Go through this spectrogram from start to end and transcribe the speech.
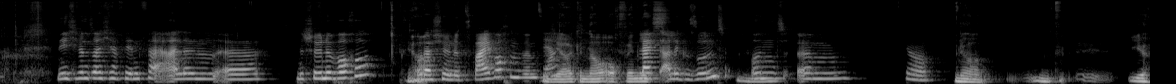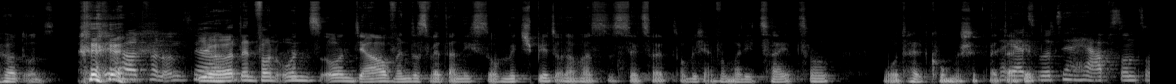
nee, ich wünsche euch auf jeden Fall allen äh, eine schöne Woche. Ja, Oder schöne zwei Wochen sind es ja. ja genau, auch wenn Bleibt jetzt, alle gesund Mhm. und ähm, ja, Ja, ihr hört uns. ihr hört von uns. Ja. Ihr hört dann von uns und ja, auch wenn das Wetter nicht so mitspielt oder was, ist jetzt halt, glaube ich, einfach mal die Zeit so, wo es halt komisches Wetter ja, jetzt gibt. wird es ja Herbst und so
